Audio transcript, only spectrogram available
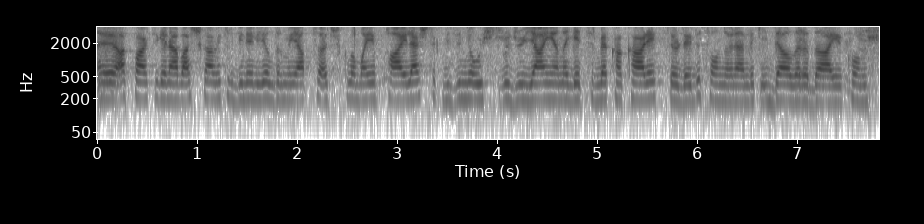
e, AK Parti Genel Başkan Vekili Binali Yıldırım'ın yaptığı açıklamayı paylaştık. Bizimle uyuşturucuyu yan yana getirmek hakarettir dedi. Son dönemdeki iddialara dair konuştu.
